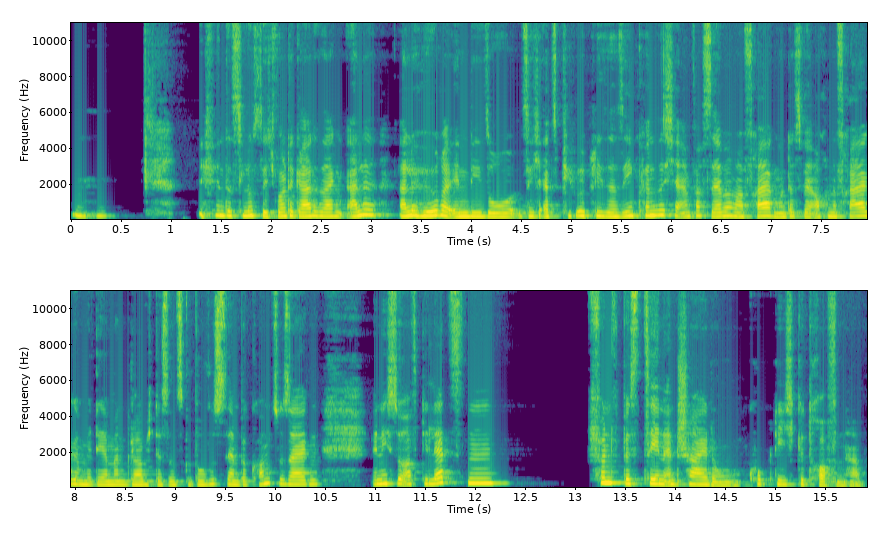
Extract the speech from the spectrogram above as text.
Mhm. Ich finde das lustig. Ich wollte gerade sagen, alle, alle HörerInnen, die so sich als People-Pleaser sehen, können sich ja einfach selber mal fragen. Und das wäre auch eine Frage, mit der man, glaube ich, das ins Bewusstsein bekommt, zu sagen, wenn ich so auf die letzten fünf bis zehn Entscheidungen gucke, die ich getroffen habe.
